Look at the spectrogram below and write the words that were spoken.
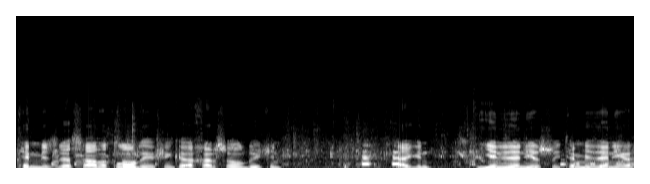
temiz ve sağlıklı oluyor. Çünkü akarsu olduğu için her gün yenileniyor su, temizleniyor.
